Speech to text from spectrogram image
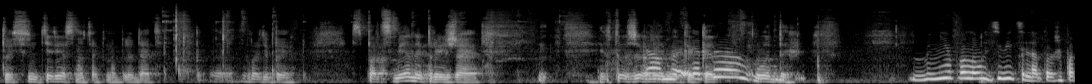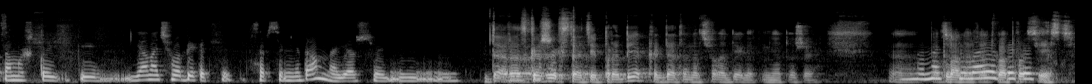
То есть интересно так наблюдать. Э, вроде бы спортсмены приезжают, и в то же время как это... отдых. Мне было удивительно тоже, потому что я начала бегать совсем недавно, я же... Да, расскажи, кстати, про бег, когда ты начала бегать, у меня тоже э, ну, по плану этот вопрос есть.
